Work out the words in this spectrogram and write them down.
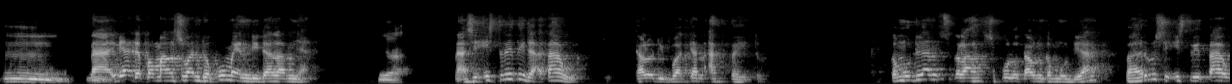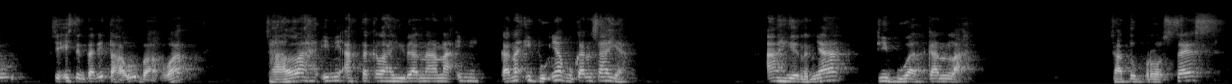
Hmm. Nah, ini ada pemalsuan dokumen di dalamnya. Ya. Nah, si istri tidak tahu kalau dibuatkan akte itu. Kemudian setelah 10 tahun kemudian baru si istri tahu, si istri tadi tahu bahwa salah ini akte kelahiran anak ini karena ibunya bukan saya. Akhirnya dibuatkanlah satu proses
